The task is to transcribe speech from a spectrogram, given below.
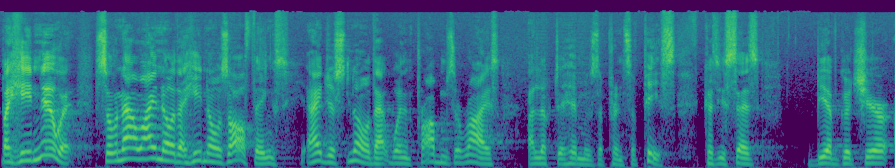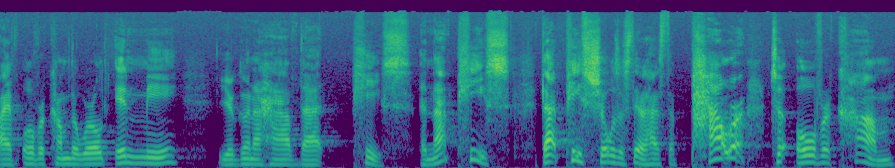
But he knew it. So now I know that he knows all things. I just know that when problems arise, I look to him who's the Prince of Peace. Because he says, Be of good cheer, I've overcome the world. In me, you're going to have that peace. And that peace that peace shows us there has the power to overcome,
